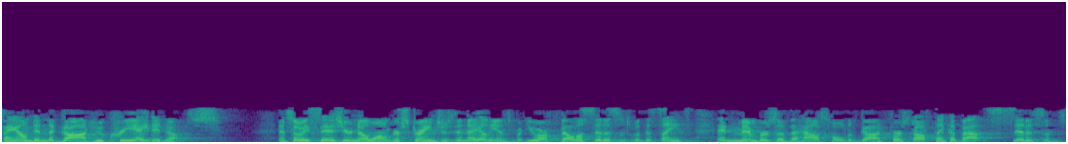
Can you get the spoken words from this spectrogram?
found in the God who created us. And so he says, You're no longer strangers and aliens, but you are fellow citizens with the saints and members of the household of God. First off, think about citizens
